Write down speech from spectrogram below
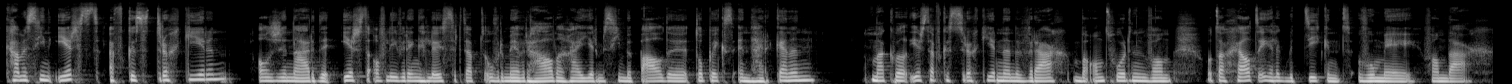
Ik ga misschien eerst even terugkeren. Als je naar de eerste aflevering geluisterd hebt over mijn verhaal, dan ga je hier misschien bepaalde topics in herkennen. Maar ik wil eerst even terugkeren en de vraag beantwoorden van wat dat geld eigenlijk betekent voor mij vandaag.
